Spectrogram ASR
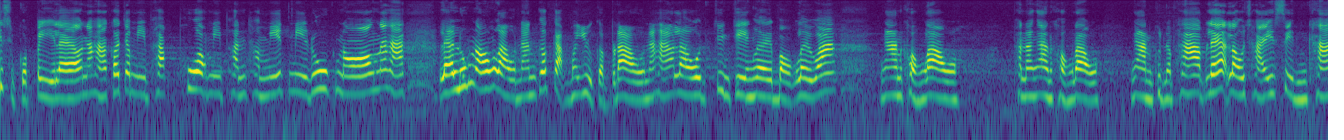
20 กว่าปีแล้วนะคะ ก็จะมีพักพวกมีพันธมิตร มีลูกน้องนะคะ และลูกน้องเหล่านั้นก็กลับมาอยู่กับเรานะคะ เราจริงๆเลยบอกเลยว่างานของเราพนักงานของเรางานคุณภาพและเราใช้สินค้า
